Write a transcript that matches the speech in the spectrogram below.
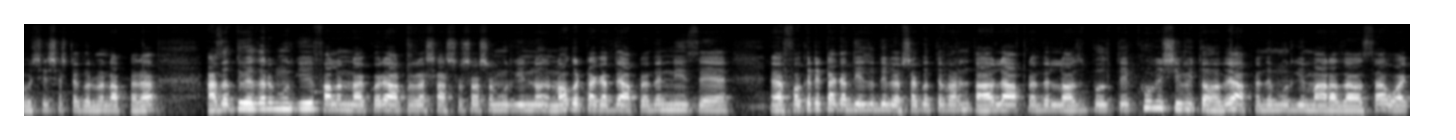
অবশ্যই চেষ্টা করবেন আপনারা হাজার দুই হাজার মুরগি পালন না করে আপনারা সাতশো ছশো মুরগি নগদ টাকা দিয়ে আপনাদের নিজ পকেটে টাকা দিয়ে যদি ব্যবসা করতে পারেন, তাহলে আপনাদের লস বলতে খুবই সীমিত হবে। আপনাদের মুরগি মারা যাওয়া আসা হোয়াইট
